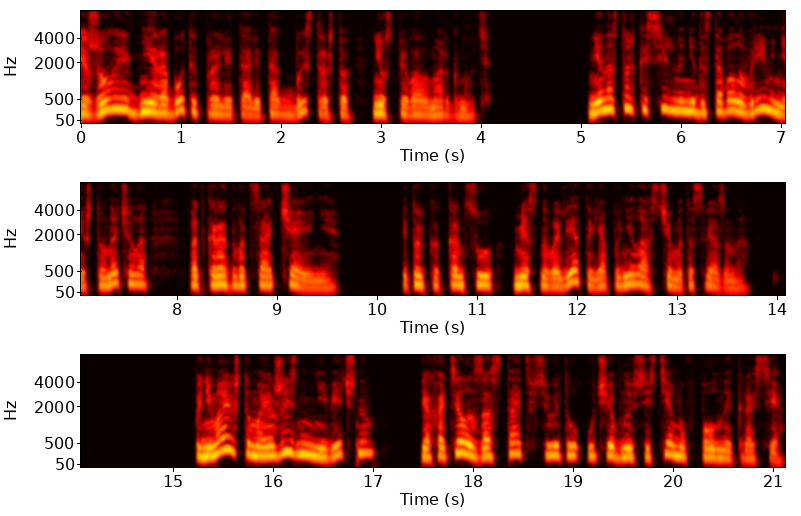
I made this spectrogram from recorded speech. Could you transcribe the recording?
Тяжелые дни работы пролетали так быстро, что не успевала моргнуть. Мне настолько сильно недоставало времени, что начало подкрадываться отчаяние. И только к концу местного лета я поняла, с чем это связано. Понимая, что моя жизнь не вечна, я хотела застать всю эту учебную систему в полной красе.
